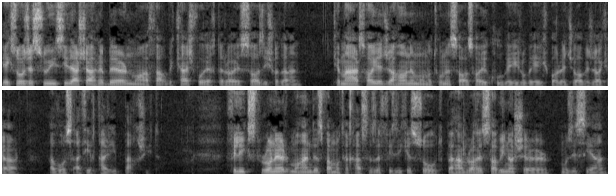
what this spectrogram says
یک زوج سوئیسی در شهر برن موفق به کشف و اختراع سازی شدند که مرزهای جهان monotone سازهای کوبه‌ای رو به یک باره جابجا کرد و وسعتی غریب بخشید. فیلیکس رونر مهندس و متخصص فیزیک صوت به همراه سابینا شرر موزیسین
